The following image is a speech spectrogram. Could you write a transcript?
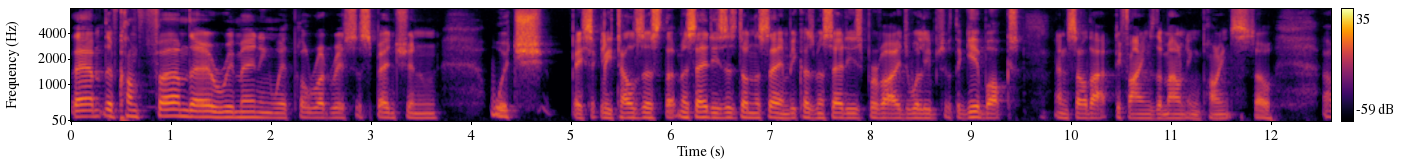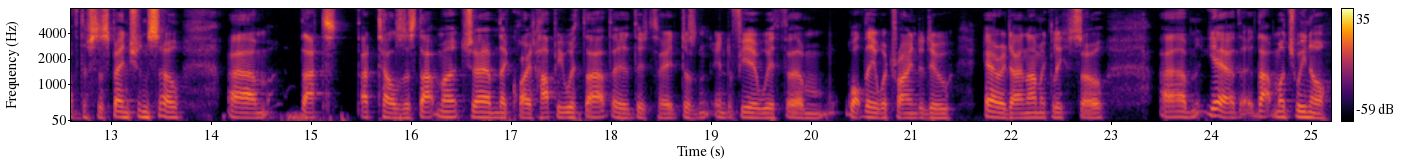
Um, they've confirmed they're remaining with pull rod rear suspension, which basically tells us that Mercedes has done the same because Mercedes provides Williams with the gearbox, and so that defines the mounting points so of the suspension. So um, that that tells us that much. Um, they're quite happy with that. They, they say it doesn't interfere with um, what they were trying to do aerodynamically. So um, yeah, th- that much we know,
